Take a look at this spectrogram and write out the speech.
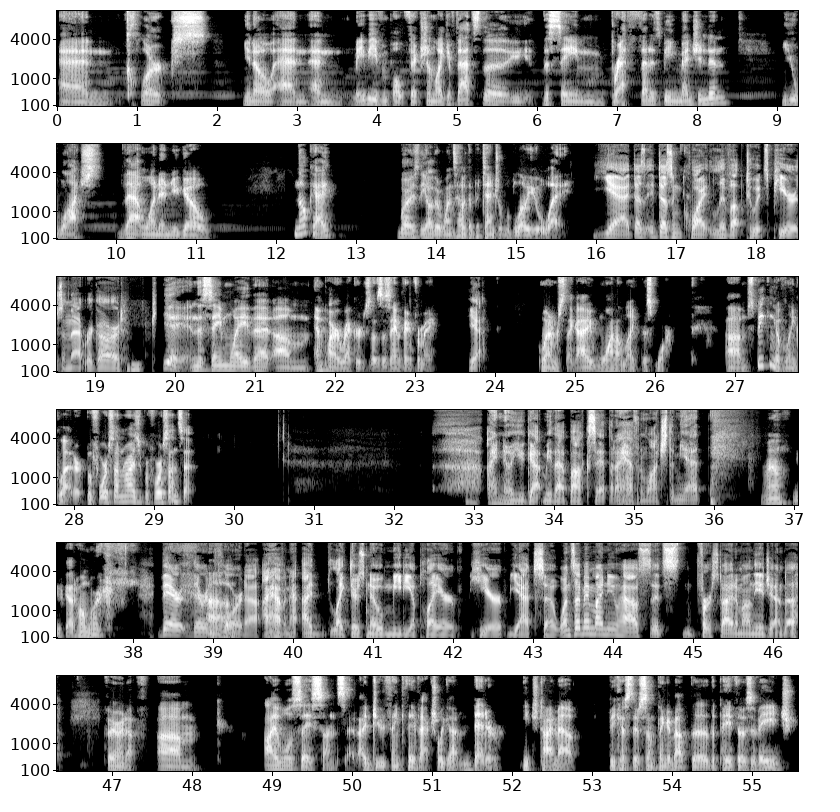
and Clerks, you know, and and maybe even Pulp Fiction, like if that's the the same breath that it's being mentioned in, you watch that one and you go, okay. Whereas the other ones have the potential to blow you away. Yeah, it does. It doesn't quite live up to its peers in that regard. Yeah, yeah, in the same way that um, Empire Records does the same thing for me. Yeah. When I'm just like, I want to like this more. Um, speaking of Linklater, Before Sunrise or Before Sunset? I know you got me that box set, but I haven't watched them yet. Well, you've got homework. They're they're in Um, Florida. I haven't. I like. There's no media player here yet. So once I'm in my new house, it's first item on the agenda. Fair enough. Um, I will say Sunset. I do think they've actually gotten better each time out because there's something about the the pathos of age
